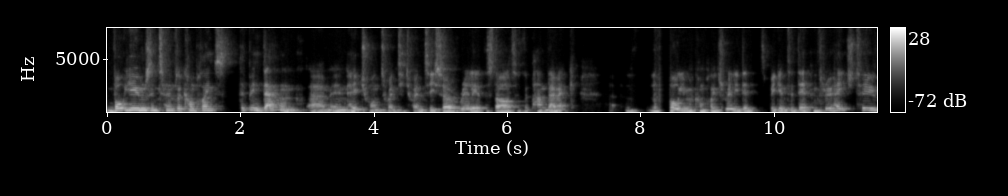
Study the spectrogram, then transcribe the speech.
Volumes in terms of complaints they've been down um, in H1 2020. So really at the start of the pandemic, the volume of complaints really did begin to dip, and through H2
